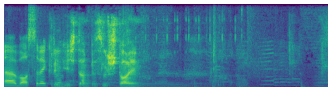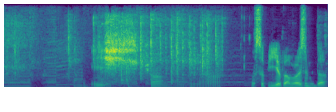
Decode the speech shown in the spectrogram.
äh, Wasser Krieg wegtun? ich da ein bisschen Stein. Ich kann. Ja. Was hab einmal alles mit da?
